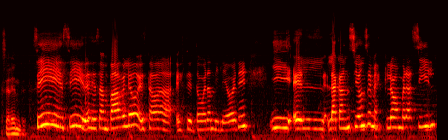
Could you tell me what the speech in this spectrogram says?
Excelente. sí, sí, desde San Pablo estaba este Tobran Di Leone y el, la canción se mezcló en Brasil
